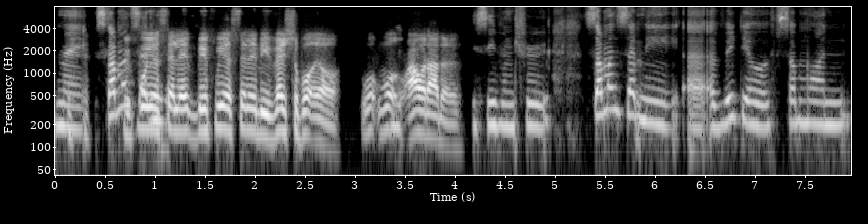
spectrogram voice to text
mate, someone before you're me, selling before you're selling me vegetable oil. What? What? How would I know? it's even true. Someone sent me a, a video of someone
